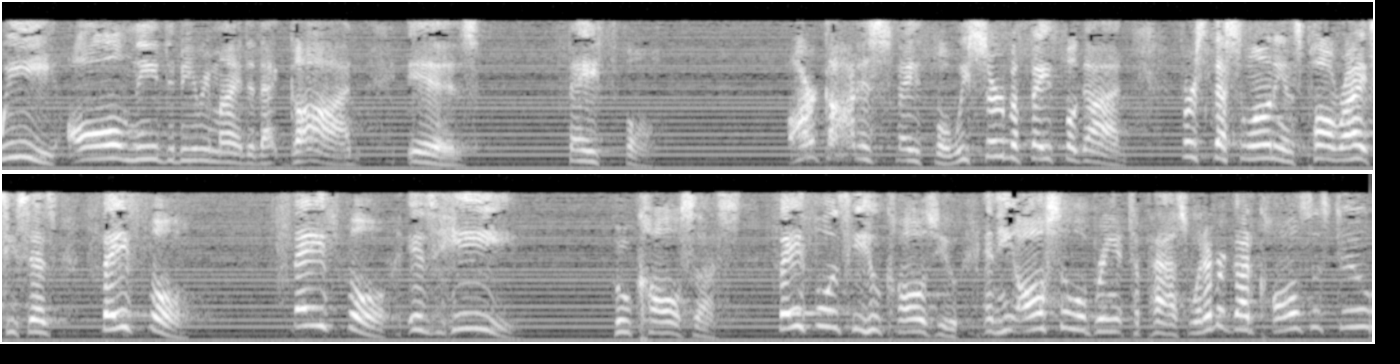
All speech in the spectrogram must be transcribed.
We all need to be reminded that God is faithful. Our God is faithful. We serve a faithful God. First Thessalonians, Paul writes, he says, Faithful, faithful is he who calls us. Faithful is he who calls you, and he also will bring it to pass. Whatever God calls us to,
